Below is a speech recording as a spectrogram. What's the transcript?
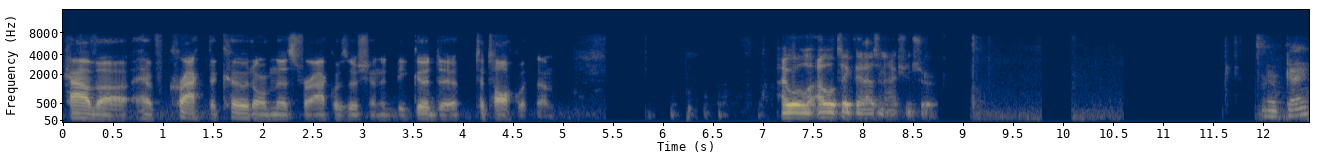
have uh, have cracked the code on this for acquisition it'd be good to to talk with them. I will i will take that as an action sir. Okay.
